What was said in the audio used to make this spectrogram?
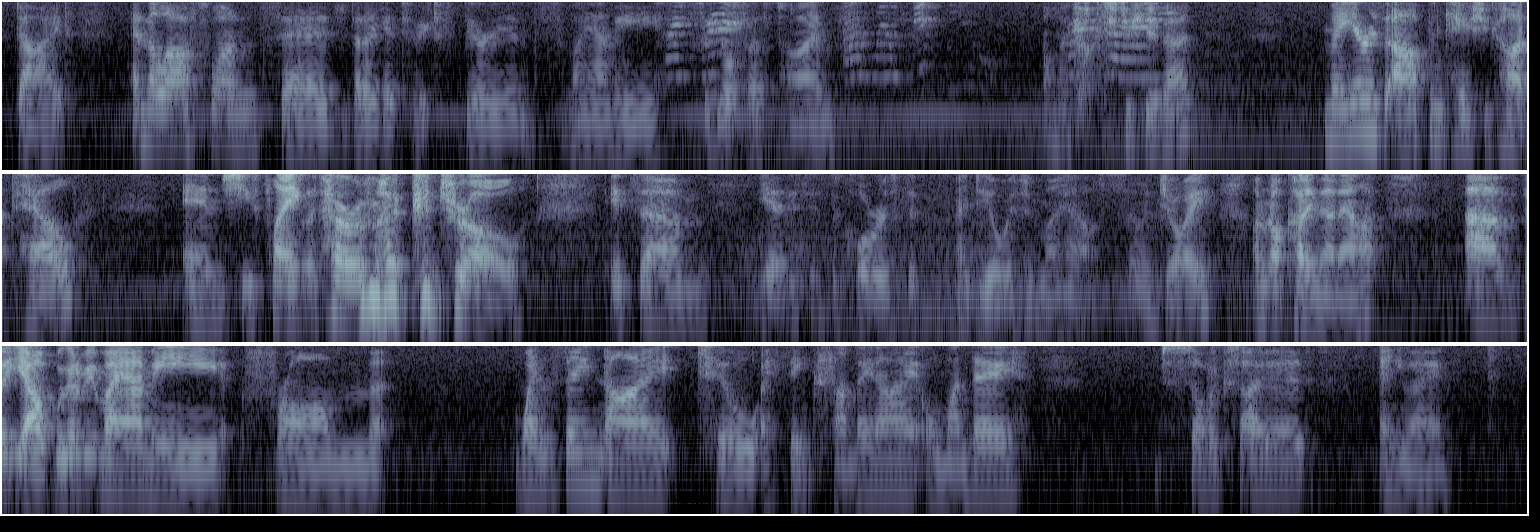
died. And the last one said that I get to experience Miami for your first time. Oh my god, did you hear that? Maya is up in case you can't tell, and she's playing with her remote control. It's um yeah, this is the chorus that I deal with in my house. So enjoy. I'm not cutting that out. Um, but yeah, we're going to be in Miami from Wednesday night till I think Sunday night or Monday. I'm so excited. Anyway,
